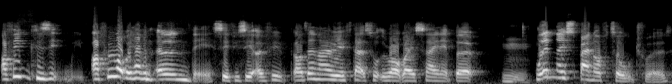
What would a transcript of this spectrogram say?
I think because I feel like we haven't earned this. If you see, you, I don't know if that's sort of the right way of saying it, but Hmm. when they span off Torchwood,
